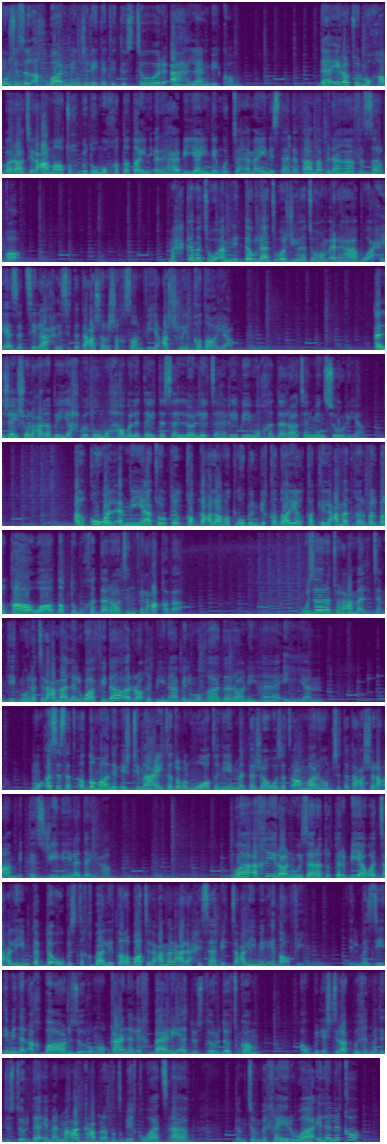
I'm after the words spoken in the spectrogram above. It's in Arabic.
موجز الأخبار من جريدة الدستور أهلا بكم. دائرة المخابرات العامة تحبط مخططين إرهابيين لمتهمين استهدفا مبناها في الزرقاء. محكمة أمن الدولة توجه تهم إرهاب وحيازة سلاح لستة عشر شخصا في عشر قضايا. الجيش العربي يحبط محاولتي تسلل لتهريب مخدرات من سوريا. القوى الأمنية تلقي القبض على مطلوب بقضايا القتل العمد غرب البلقاء وضبط مخدرات في العقبة. وزارة العمل تمديد مهلة العمالة الوافدة الراغبين بالمغادرة نهائياً. مؤسسة الضمان الاجتماعي تدعو المواطنين من تجاوزت أعمارهم 16 عام بالتسجيل لديها. وأخيرا وزارة التربية والتعليم تبدأ باستقبال طلبات العمل على حساب التعليم الإضافي. للمزيد من الأخبار زوروا موقعنا الإخباري الدستور دوت كوم أو بالاشتراك بخدمة الدستور دائما معك عبر تطبيق واتساب. دمتم بخير وإلى اللقاء.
